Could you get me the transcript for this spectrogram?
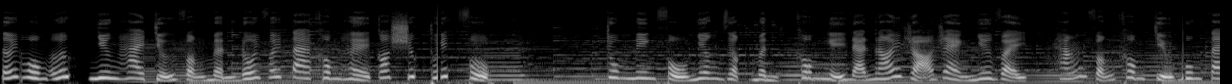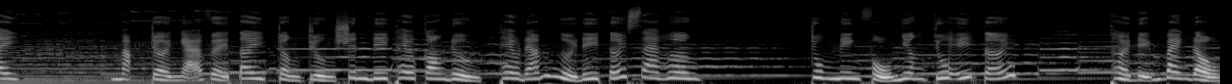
tới hôn ước, Nhưng hai chữ vận mệnh đối với ta không hề có sức thuyết phục. Trung niên phụ nhân giật mình, Không nghĩ đã nói rõ ràng như vậy, Hắn vẫn không chịu buông tay. Mặt trời ngã về Tây, Trần Trường Sinh đi theo con đường, Theo đám người đi tới xa hơn. Trung niên phụ nhân chú ý tới. Thời điểm ban đầu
